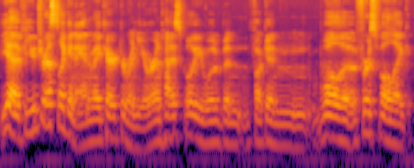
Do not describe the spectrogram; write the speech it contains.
Yeah, if you dressed like an anime character when you were in high school, you would have been fucking. Well, uh, first of all, like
